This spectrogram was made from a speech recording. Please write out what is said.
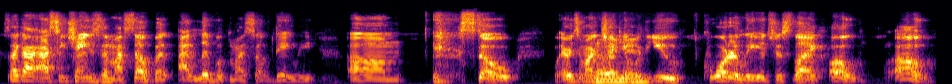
It's like I, I see changes in myself, but I live with myself daily. Um, so every time I, what check in mean. with you quarterly, it's just like, oh, oh,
